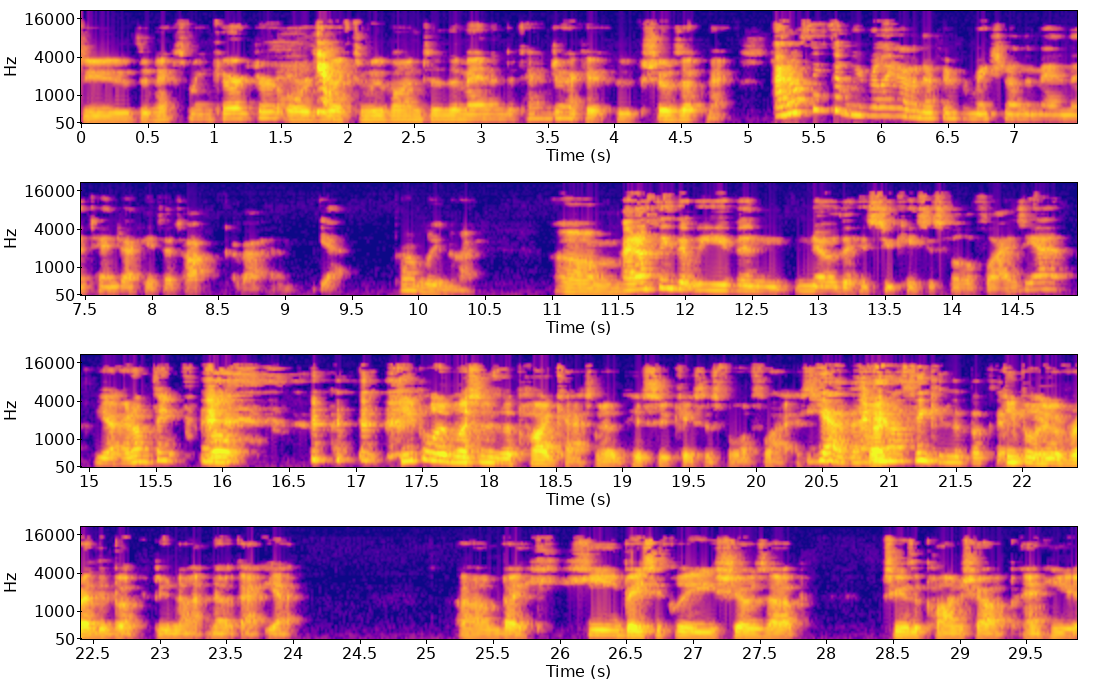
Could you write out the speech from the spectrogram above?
to the next main character, or would Yeah. you like to move on to the man in the tan jacket who shows up next? I don't think that we really have enough information on the man in the tan jacket to talk about him yet. Probably not. Um, I don't think that we even know that his suitcase is full of flies yet. yeah, I don't think. Well, people who've listened to the podcast know that his suitcase is full of flies. Yeah, but, I don't think in the book that people who have read the book do not know that yet. Um, but he basically shows up to the pawn shop and he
